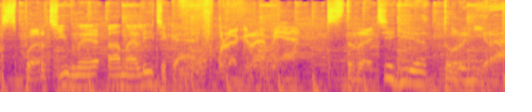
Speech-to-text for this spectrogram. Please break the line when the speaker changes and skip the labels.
Спортивная аналитика в программе «Стратегия турнира».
